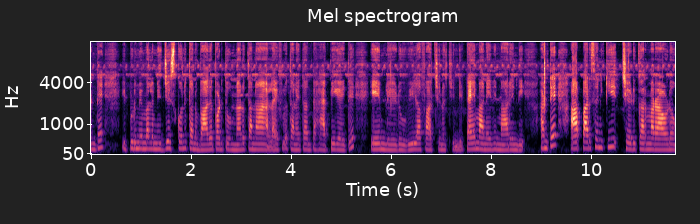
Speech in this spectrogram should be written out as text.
అంటే ఇప్పుడు మిమ్మల్ని మిస్ చేసుకొని తను బాధపడుతూ ఉన్నారు తన లైఫ్లో తనైతే అంత హ్యాపీగా అయితే ఏం లేడు. వీల్ ఆఫ్ ఫార్చ్యూన్ వచ్చింది. టైం అనేది మారింది. అంటే ఆ పర్సన్కి చెడు కర్మ రావడం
